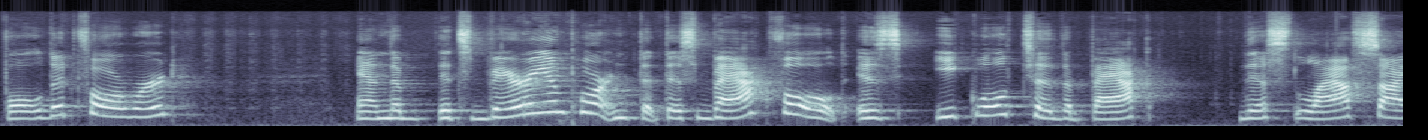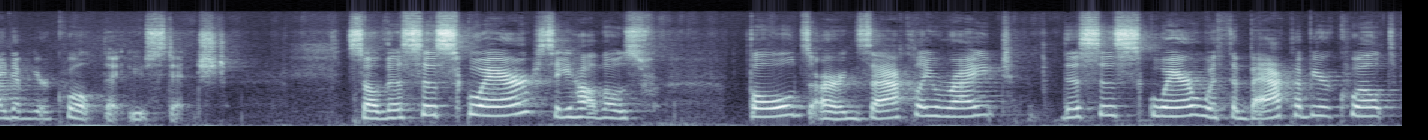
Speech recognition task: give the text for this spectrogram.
fold it forward. And the, it's very important that this back fold is equal to the back, this last side of your quilt that you stitched. So this is square. See how those folds are exactly right? This is square with the back of your quilt.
